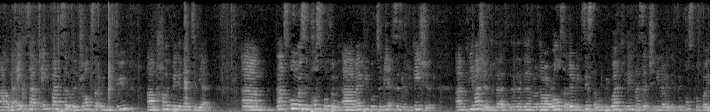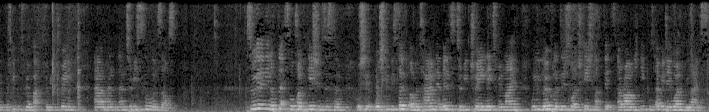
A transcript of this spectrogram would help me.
Um, that 85% of the jobs that we would do um, haven't been invented yet. Um, and that's almost impossible for uh, many people to re-access education. Um, can you imagine that there, are roles that don't exist that we'll be working in, but essentially you know, it's impossible for, for people to go back to retrain um, and, and to reskill themselves. So we're going to need a flexible qualification system which, which can be studied over time, the ability to retrain later in life. We need local and digital education that fits around people's everyday working lives.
